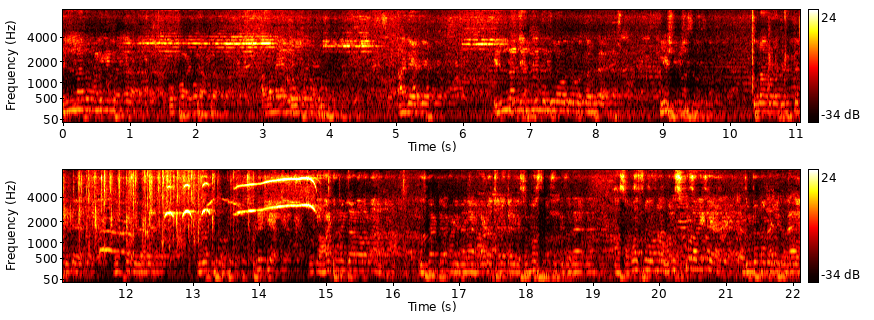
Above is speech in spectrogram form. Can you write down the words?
ಎಲ್ಲರೂ ಮಲಗಿದ್ದಾಗ ಒಬ್ಬ ಅವನೇ ಬುದ್ಧ. ಹಾಗೆ ಎಲ್ಲ ಜನರಿಂದ ದೂರ ಹೋಗಬೇಕಂದ್ರೆ ಈ ಶ್ರೀನಿವಾಸ ಕೋಲಾರದ ಜನತೆ ಜೊತೆ ನಿಂತ್ಕೊಂಡಿದ್ದಾರೆ. ಇವತ್ತು ಬೆಳಿಗ್ಗೆ ಒಂದು ಆಟೋ ನಿಲ್ದಾಣವನ್ನ ಉದ್ಘಾಟನೆ ಮಾಡಿದ್ದಾರೆ. ಆಟೋ ಚಾಲಕರಿಗೆ ಸಮಸ್ತ ಕೊಟ್ಟಿದ್ದಾರೆ. ಆ ಸಮಸ್ಯೆಯನ್ನು ಹೊಲಿಸ್ಕೊಳ್ಳೋದಕ್ಕೆ ದುಡ್ಡನ್ನು ಕೊಟ್ಟಿದ್ದಾರೆ.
